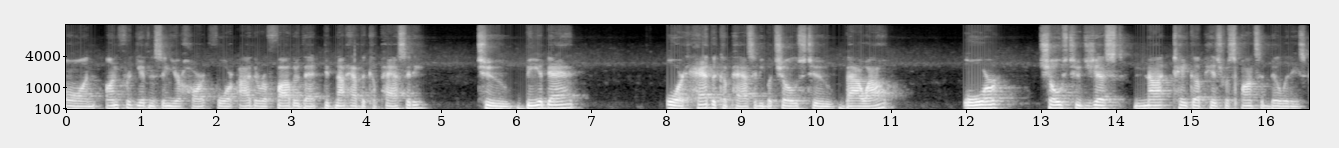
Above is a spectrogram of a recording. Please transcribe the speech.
on unforgiveness in your heart for either a father that did not have the capacity to be a dad or had the capacity but chose to bow out or chose to just not take up his responsibilities.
